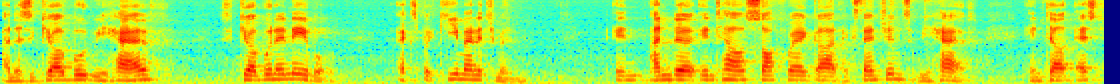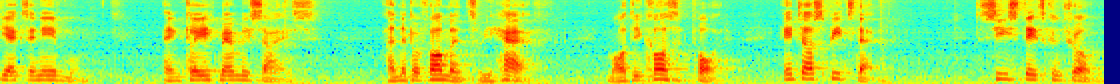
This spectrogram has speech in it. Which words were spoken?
Under secure boot we have secure boot enable, expert key management. In, under Intel software guard extensions we have Intel SGX enable, enclave memory size. Under performance we have multi-core support, Intel SpeedStep, C states control,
